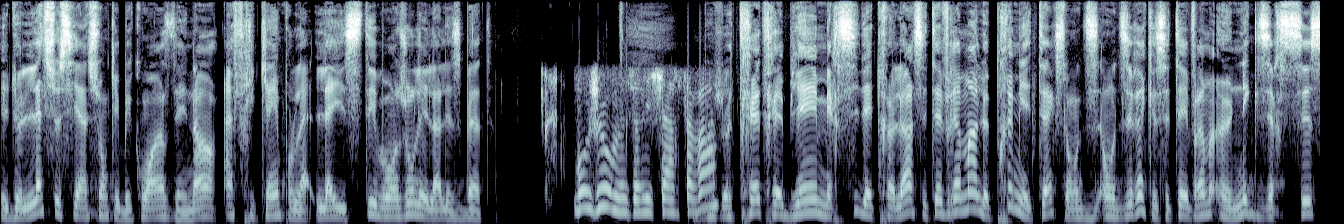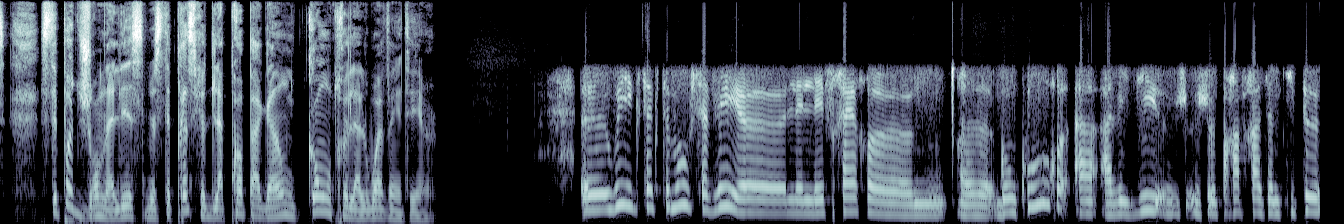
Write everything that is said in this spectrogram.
et de l'Association québécoise des Nord-Africains pour la laïcité. Bonjour Leila Lesbeth. Bonjour, M. Richard, ça va? très, très bien. Merci d'être là. C'était vraiment le premier texte. On, on dirait que c'était vraiment un exercice. C'était pas du journalisme, c'était presque de la propagande contre la loi 21. Euh, oui, exactement. Vous savez, euh, les, frères euh, Goncourt avaient dit, je, paraphrase un petit peu,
